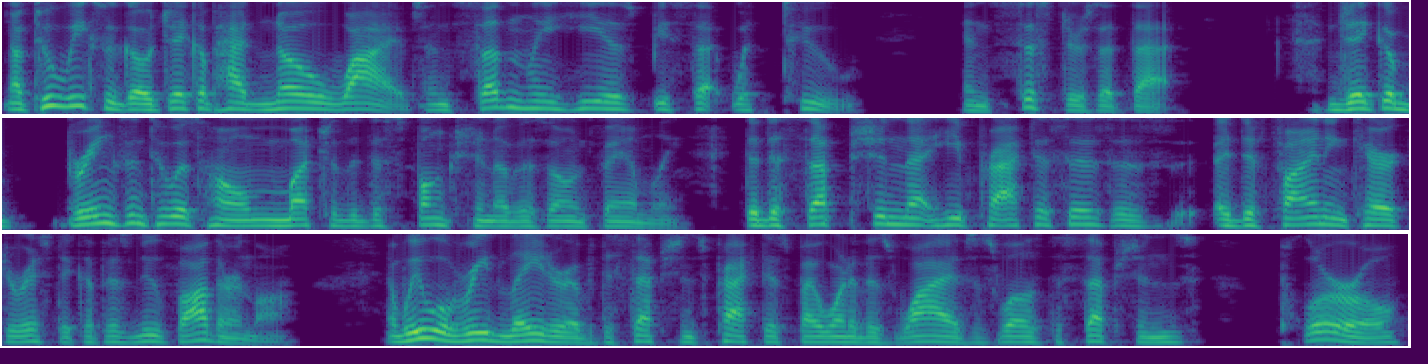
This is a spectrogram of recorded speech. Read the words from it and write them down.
Now, two weeks ago, Jacob had no wives, and suddenly he is beset with two, and sisters at that. Jacob brings into his home much of the dysfunction of his own family. The deception that he practices is a defining characteristic of his new father in law. And we will read later of deceptions practiced by one of his wives, as well as deceptions, plural,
